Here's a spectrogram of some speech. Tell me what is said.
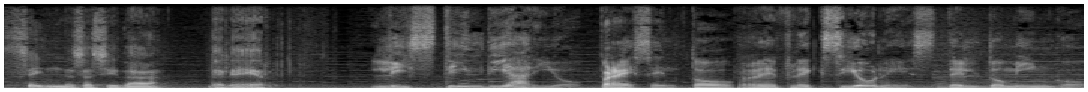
sin necesidad de leer. Listín Diario presentó Reflexiones del Domingo.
